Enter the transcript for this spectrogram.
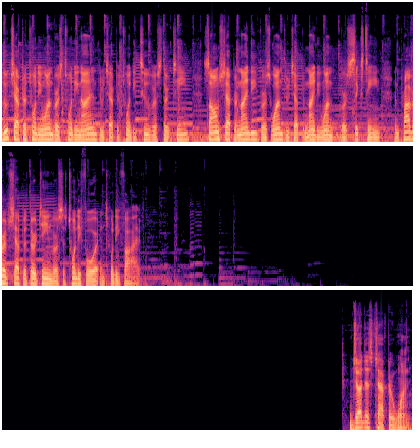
Luke chapter 21, verse 29 through chapter 22, verse 13. Psalms chapter 90, verse 1 through chapter 91, verse 16. And Proverbs chapter 13, verses 24 and 25. Judges chapter 1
